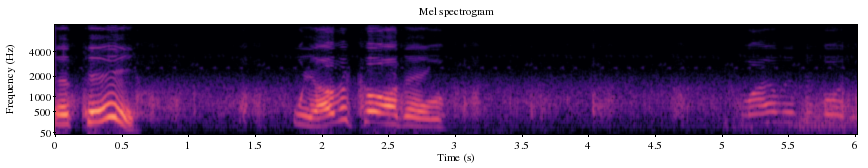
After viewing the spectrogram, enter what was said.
Okay. We are recording. Smile everybody.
